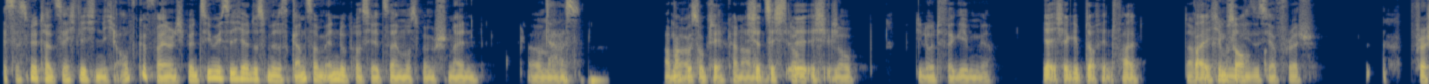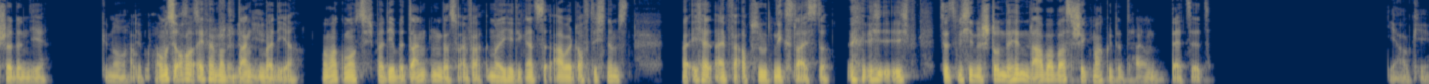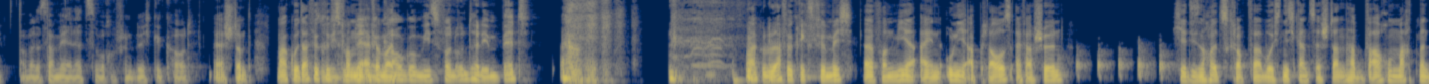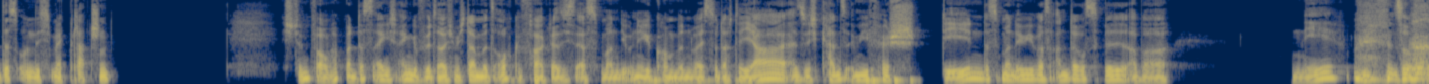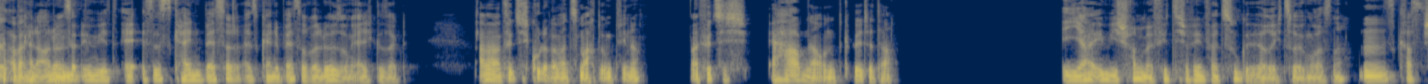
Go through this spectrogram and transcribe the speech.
es ist mir tatsächlich nicht aufgefallen und ich bin ziemlich sicher, dass mir das ganz am Ende passiert sein muss beim Schneiden. Ähm, Das, aber Marco ist okay. Keine Ahnung. Ich ich glaube, äh, ich- glaub, die Leute vergeben mir. ja, ich ergebe auf jeden Fall. Dafür Weil kriegen muss auch- dieses Jahr fresh. Fresher denn je. Genau. Der man muss sich auch einfach mal bedanken je. bei dir. Marco, man muss sich bei dir bedanken, dass du einfach immer hier die ganze Arbeit auf dich nimmst, weil ich halt einfach absolut nichts leiste. Ich, ich setze mich hier eine Stunde hin, laber was, schick Marco die Datei und that's it. Ja, okay. Aber das haben wir ja letzte Woche schon durchgekaut. Ja, stimmt. Marco, dafür So kriegst du von mir einfach mal Kaugummis von unter dem Bett. Marco, du dafür kriegst für mich, äh, von mir einen Uni-Applaus. Einfach schön hier diesen Holzklopfer, wo ich nicht ganz verstanden habe, warum macht man das und nicht mehr klatschen. Stimmt, warum hat man das eigentlich eingeführt? Da habe ich mich damals auch gefragt, als ich das erste Mal an die Uni gekommen bin, weil ich so dachte, ja, also ich kann es irgendwie verstehen, dass man irgendwie was anderes will, aber nee, so, Aber, keine Ahnung, es mhm. hat irgendwie jetzt, äh, es ist kein bessere, also keine bessere Lösung, ehrlich gesagt. Aber man fühlt sich cooler, wenn man es macht irgendwie, ne? Man fühlt sich erhabener und gebildeter. Ja, irgendwie schon, man fühlt sich auf jeden Fall zugehörig zu irgendwas, ne? Das Mhm. ist krass.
